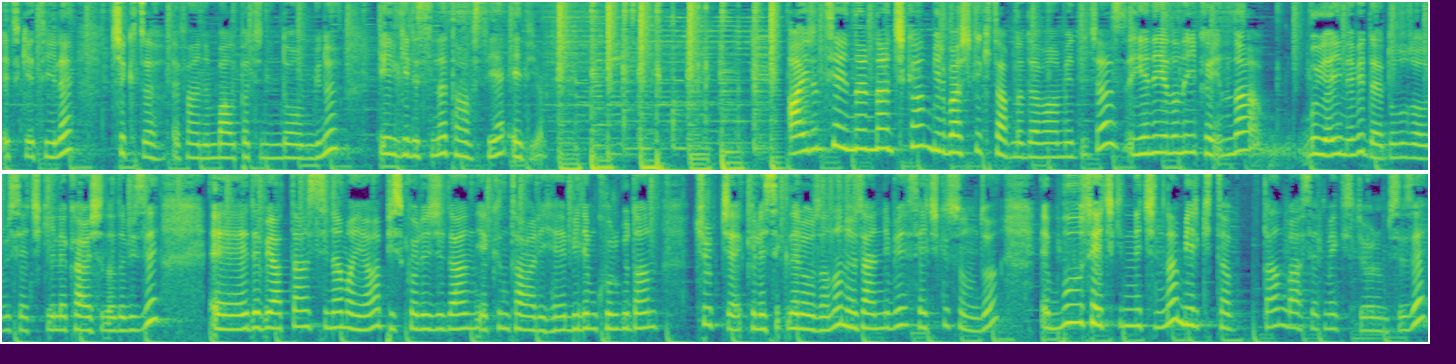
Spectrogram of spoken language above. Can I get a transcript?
etiketiyle çıktı efendim Balpati'nin doğum günü. İlgilisine tavsiye ediyor. Ayrıntı yayınlarından çıkan bir başka kitapla devam edeceğiz. Yeni yılın ilk ayında bu yayın evi de dolu dolu bir seçkiyle karşıladı bizi. Ee, edebiyattan sinemaya, psikolojiden yakın tarihe, bilim kurgudan Türkçe klasiklere uzanan özenli bir seçki sundu. E, bu seçkinin içinden bir kitap kitaptan bahsetmek istiyorum size.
